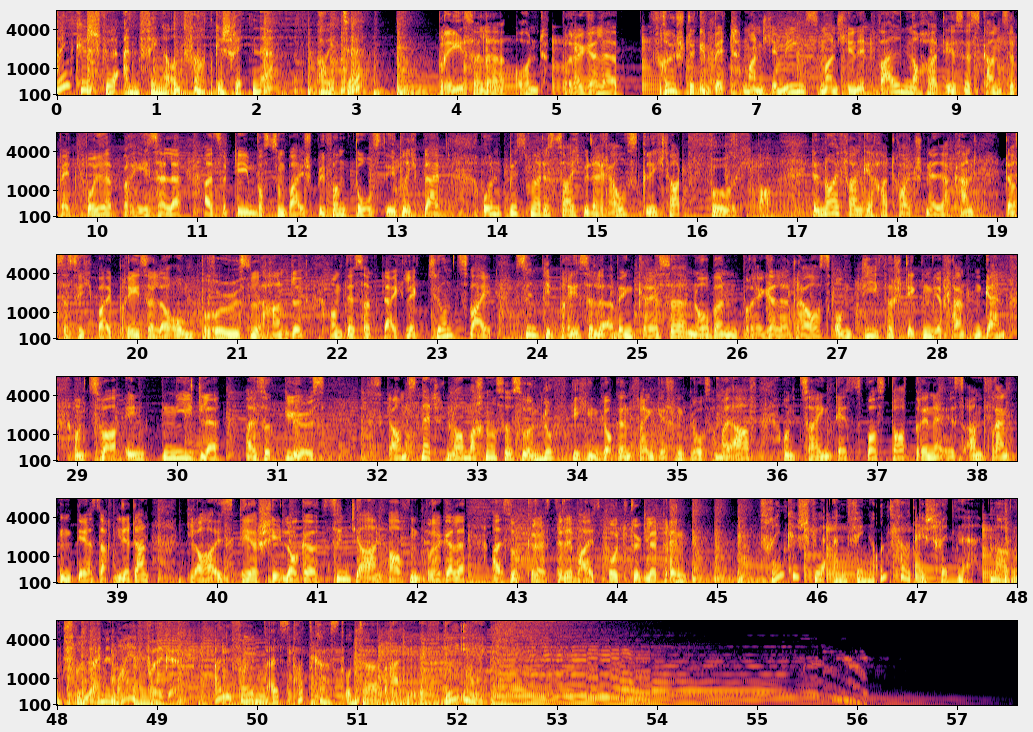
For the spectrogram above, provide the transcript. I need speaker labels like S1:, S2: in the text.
S1: Fränkisch für Anfänger und Fortgeschrittene. Heute
S2: Breseler und Bröggerler. Frühstück im Bett, manche Mings, manche nicht, weil noch hat ist das ganze Bett voller Breseler, also dem, was zum Beispiel vom Toast übrig bleibt. Und bis man das Zeug wieder rauskriegt hat, furchtbar. Der Neufranke hat heute schnell erkannt, dass es sich bei Breseler um Brösel handelt. Und deshalb gleich Lektion 2. Sind die Breseler ein wenig größer, nobern Breggerler draus. Und die verstecken wir Franken gern. Und zwar in Gniedler, also Glös. Das glauben's nicht, nur machen wir so einen luftigen, lockeren fränkischen Kloß einmal auf und zeigen das, was dort drinnen ist am Franken. Der sagt wieder dann, klar ist der Schelocker, sind ja ein Haufen Brüggerler, also kröstete Weißbrotstückler drin.
S1: Fränkisch für Anfänger und Fortgeschrittene. Morgen früh eine neue Folge. Alle Folgen als Podcast unter radiof.de.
